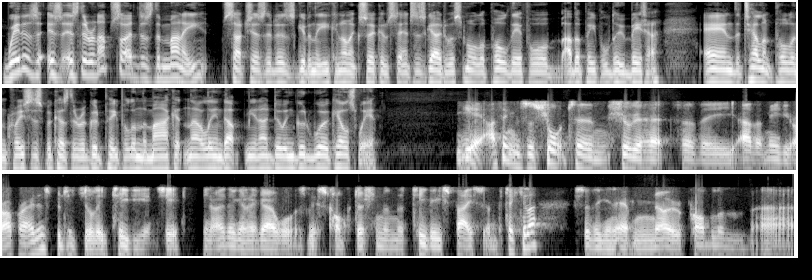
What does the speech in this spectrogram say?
Where does is is there an upside? Does the money, such as it is given the economic circumstances, go to a smaller pool? Therefore, other people do better, and the talent pool increases because there are good people in the market, and they'll end up, you know, doing good work elsewhere. Yeah, I think there's a short-term sugar hit for the other media operators, particularly TVNZ. You know, they're going to go, well, there's less competition in the TV space in particular so they're going to have no problem uh,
